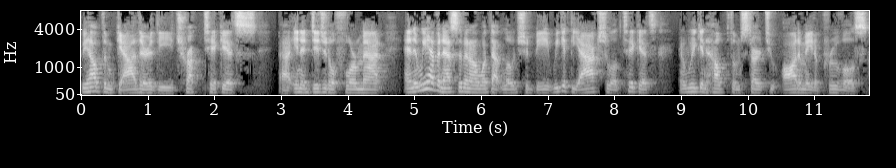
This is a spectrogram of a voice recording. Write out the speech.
We help them gather the truck tickets, uh, in a digital format. And then we have an estimate on what that load should be. We get the actual tickets and we can help them start to automate approvals.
